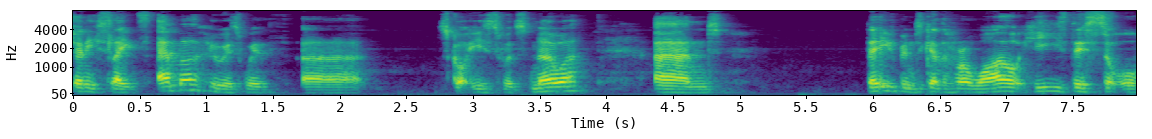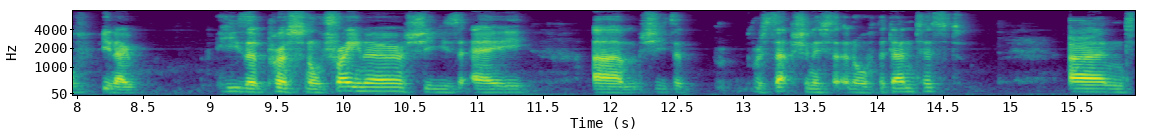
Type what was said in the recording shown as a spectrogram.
Jenny Slate's Emma, who is with uh, Scott Eastwood's Noah, and they've been together for a while. He's this sort of, you know, he's a personal trainer. She's a, um, she's a receptionist at an orthodontist, and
